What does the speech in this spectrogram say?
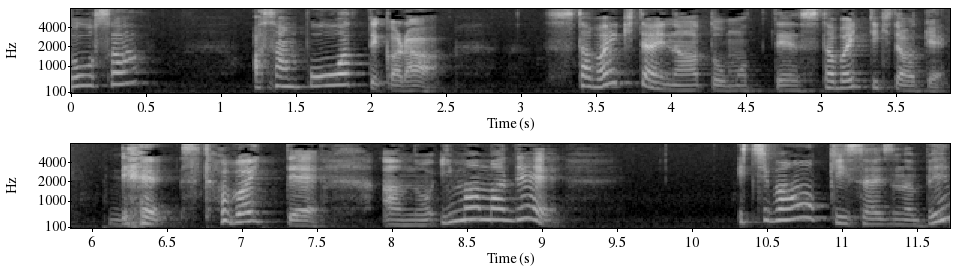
今日さ、あ散歩終わってから、スタバ行きたいなと思って、スタバ行ってきたわけ。で、スタバ行って、あの、今まで、一番大きいサイズのベン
